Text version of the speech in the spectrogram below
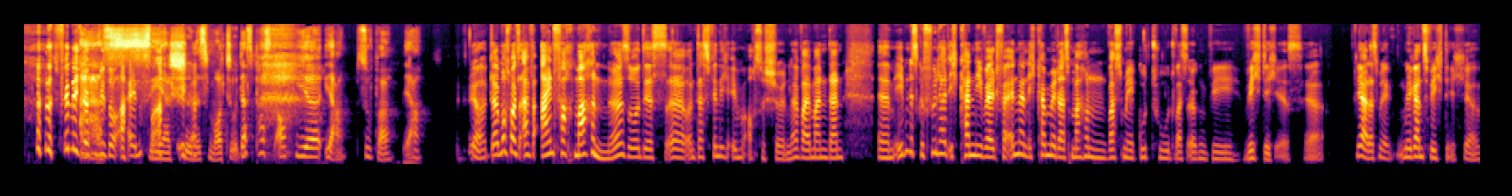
das finde ich irgendwie ah, so einfach. Sehr schönes ja. Motto. Das passt auch hier, ja, super, ja. Ja, da muss man es einfach einfach machen, ne? So das äh, und das finde ich eben auch so schön, ne? Weil man dann ähm, eben das Gefühl hat, ich kann die Welt verändern, ich kann mir das machen, was mir gut tut, was irgendwie wichtig ist. Ja, ja, das ist mir mir ganz wichtig. Ja.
